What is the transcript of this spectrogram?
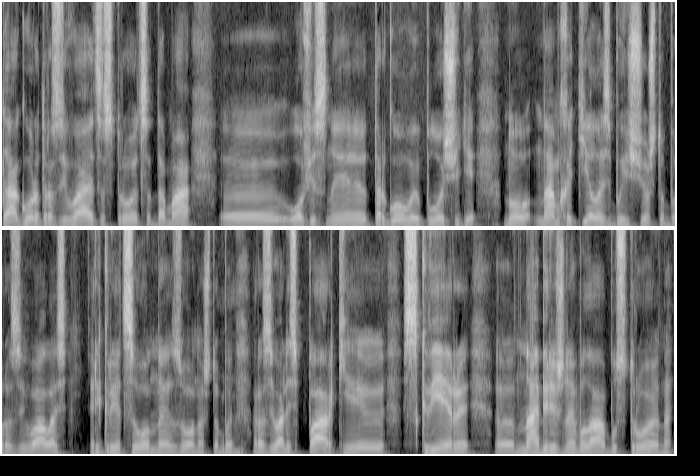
да, город развивается, строятся дома, э, офисные, торговые площади, но нам хотелось бы еще, чтобы развивалась рекреационная зона, чтобы mm-hmm. развивались парки, скверы, э, набережная была обустроена.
